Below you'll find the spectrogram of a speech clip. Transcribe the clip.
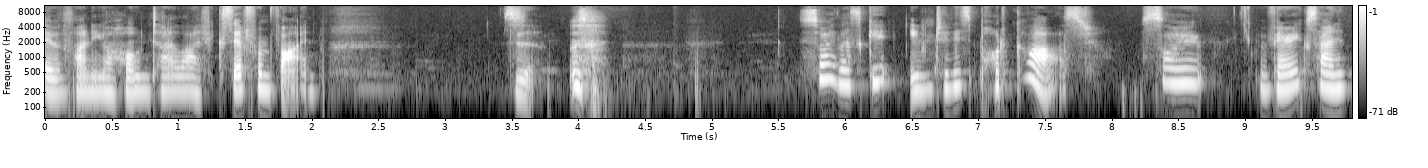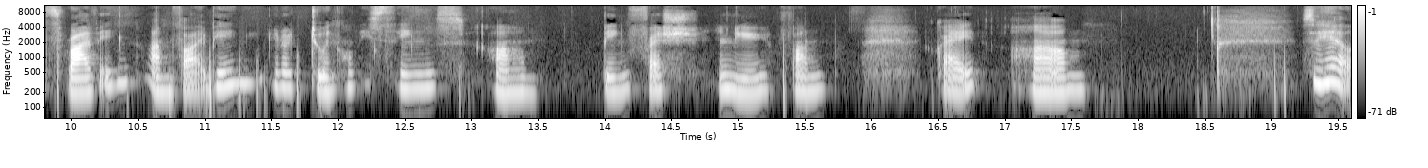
ever find in your whole entire life, except from Vine. So let's get into this podcast. So very excited, thriving. I'm vibing. You know, doing all these things. Um, being fresh and new, fun, great. Um. So yeah,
